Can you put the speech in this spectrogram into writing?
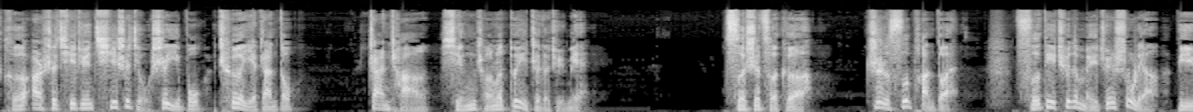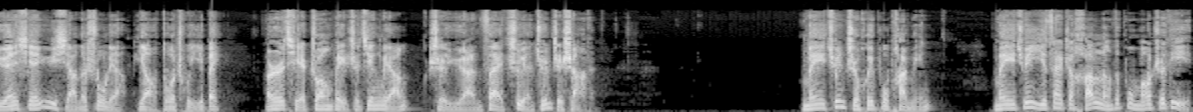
和二十七军七十九师一部彻夜战斗，战场形成了对峙的局面。此时此刻，志思判断。此地区的美军数量比原先预想的数量要多出一倍，而且装备之精良是远在志愿军之上的。美军指挥部判明，美军已在这寒冷的不毛之地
